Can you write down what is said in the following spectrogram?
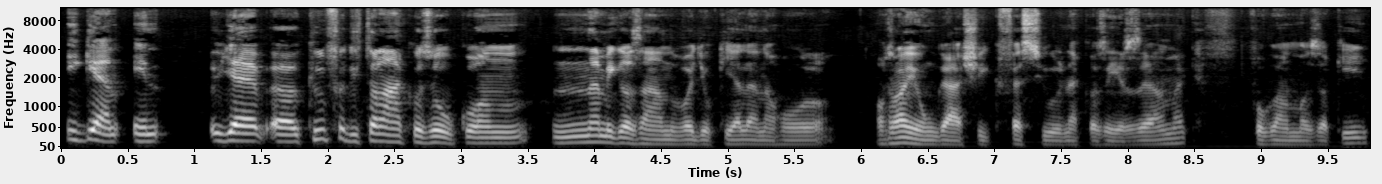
Igen, én ugye külföldi találkozókon nem igazán vagyok jelen, ahol a rajongásig feszülnek az érzelmek, fogalmazok így,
